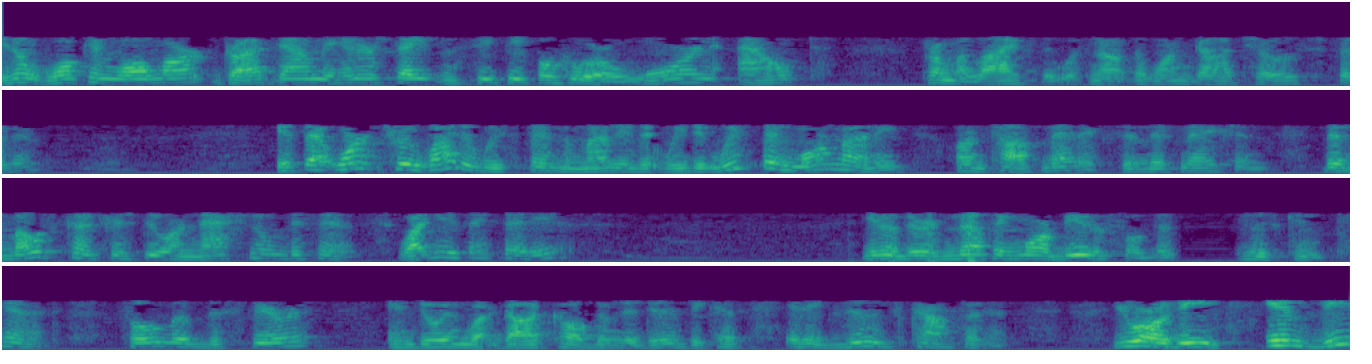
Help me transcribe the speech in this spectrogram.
You don't walk in Walmart, drive down the interstate, and see people who are worn out from a life that was not the one God chose for them? If that weren't true, why do we spend the money that we do? We spend more money on cosmetics in this nation than most countries do on national defense. Why do you think that is? You know, there is nothing more beautiful than who's content, full of the Spirit, and doing what God called them to do because it exudes confidence. You are the in the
